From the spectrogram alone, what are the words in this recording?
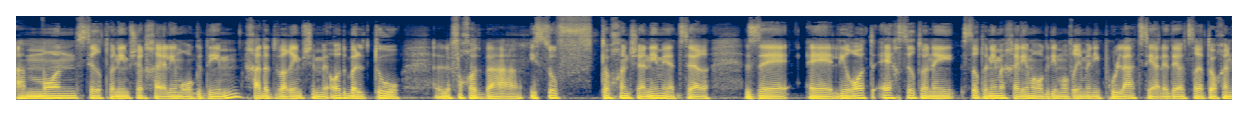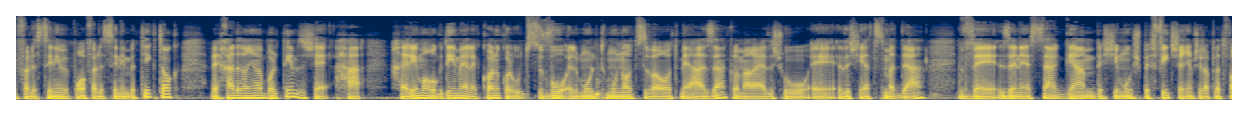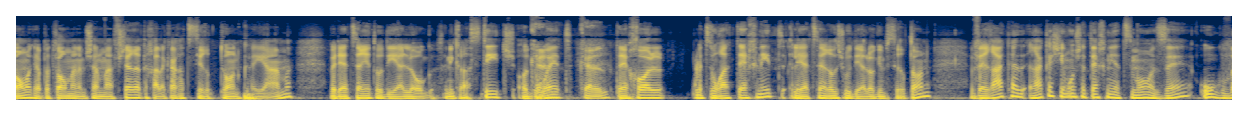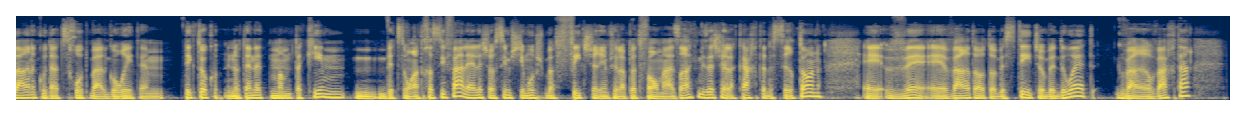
בהמון סרטונים של חיילים רוקדים אחד הדברים שמאוד בלטו לפחות באיסוף תוכן שאני מייצר זה אה, לראות איך סרטוני סרטונים החיילים הרוקדים עוברים מניפולציה על ידי יוצרי תוכן פלסטינים ופרו פלסטינים בטיק טוק ואחד הדברים הבולטים זה שהחיילים הרוקדים האלה קודם כל הוצבו אל מול תמונות צבאות מעזה כלומר היה איזשהו אה, איזושהי הצמדה וזה נעשה גם בשימוש בפיצ'רים של הפלטפורמה כי הפלטפורמה למשל מאפשרת לך לקחת סרטון קיים ולייצר איתו דיאלוג זה נקרא סטיץ' או דואט כן. אתה יכול בצורה טכנית לייצר איזשהו דיאלוג עם סרטון ורק השימוש הטכני עצמו הזה הוא כבר נקודת זכות באלגוריתם. טיק טוק נותנת ממתקים בצורת חשיפה לאלה שעושים שימוש בפיצ'רים של הפלטפורמה אז רק מזה שלקחת את הסרטון אה, והעברת אותו בסטיץ' או בדואט כבר הרווחת.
